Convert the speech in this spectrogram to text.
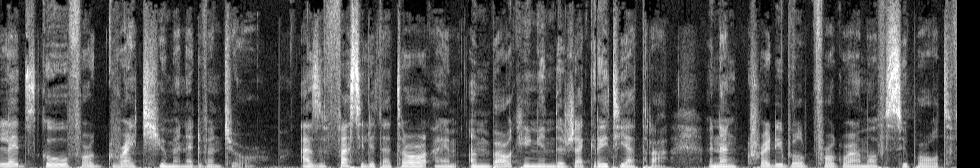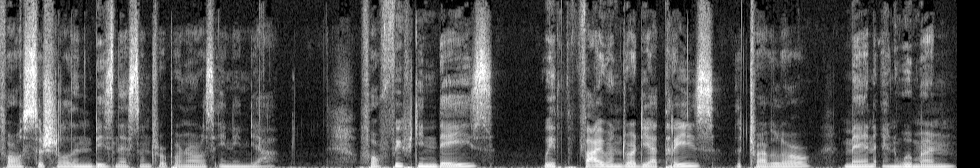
let's go for a great human adventure. As a facilitator, I am embarking in the Jagriti Yatra, an incredible program of support for social and business entrepreneurs in India. For 15 days, with 500 yatris, the traveler, men and women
